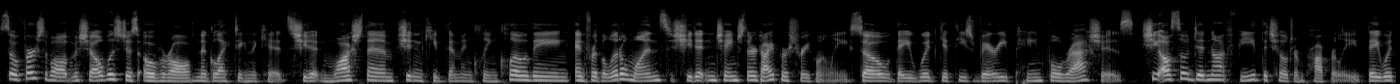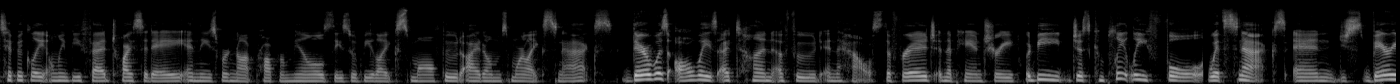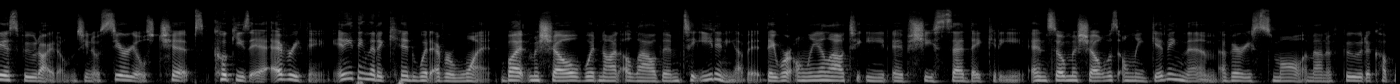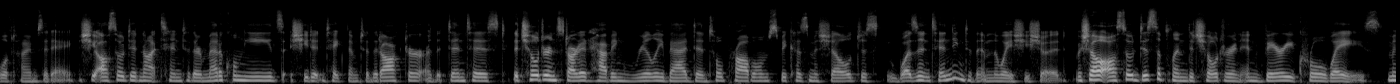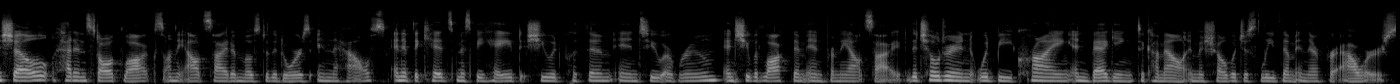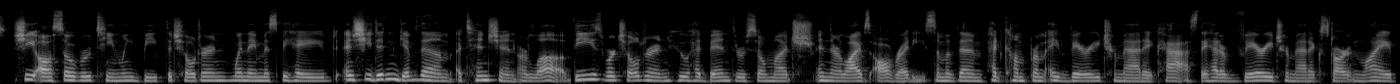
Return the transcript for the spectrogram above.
So, first of all, Machelle was just overall neglecting the kids. She didn't wash them, she didn't keep them in clean clothing. And for the little ones, she didn't change their diapers frequently. So, they would get these very painful rashes. She also did not feed the children properly. They would typically only be fed twice a day, and these were not proper meals. These would be like small food items, more like snacks. There was always a ton of food in the house. The fridge and the pantry would be just completely full with snacks and just various food items, you know, cereals, chips chips, cookies, everything, anything that a kid would ever want. But Machelle would not allow them to eat any of it. They were only allowed to eat if she said they could eat. And so Machelle was only giving them a very small amount of food a couple of times a day. She also did not tend to their medical needs. She didn't take them to the doctor or the dentist. The children started having really bad dental problems because Machelle just wasn't tending to them the way she should. Machelle also disciplined the children in very cruel ways. Machelle had installed locks on the outside of most of the doors in the house, and if the kids misbehaved, she would put them into a room and she would lock them in from the outside. The children would be crying and begging to come out, and Machelle would just leave them in there for hours. She also routinely beat the children when they misbehaved, and she didn't give them attention or love. These were children who had been through so much in their lives already. Some of them had come from a very traumatic past. They had a very traumatic start in life,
